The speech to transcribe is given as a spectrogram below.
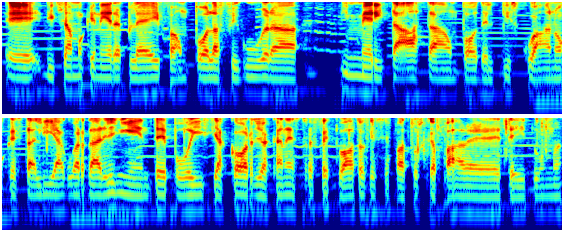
e diciamo che nei replay fa un po' la figura immeritata un po' del pisquano che sta lì a guardare il niente e poi si accorge a canestro effettuato che si è fatto scappare Tatum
